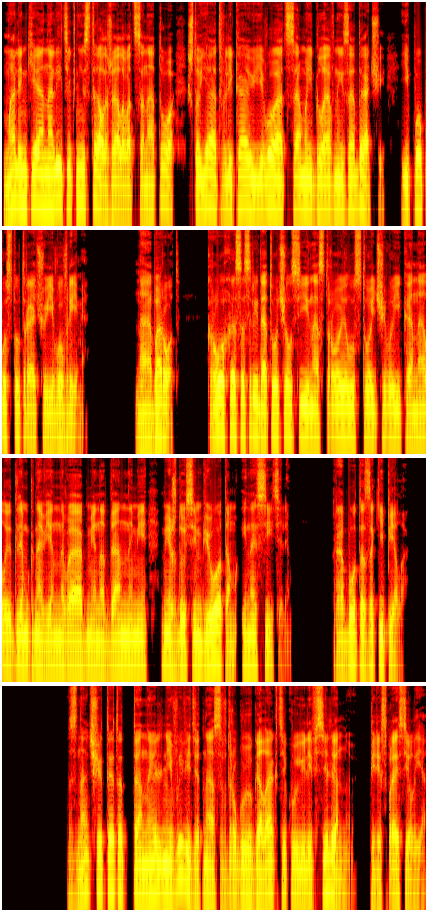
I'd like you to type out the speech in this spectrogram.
Маленький аналитик не стал жаловаться на то, что я отвлекаю его от самой главной задачи и попусту трачу его время. Наоборот, Кроха сосредоточился и настроил устойчивые каналы для мгновенного обмена данными между симбиотом и носителем. Работа закипела. «Значит, этот тоннель не выведет нас в другую галактику или Вселенную?» — переспросил я.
